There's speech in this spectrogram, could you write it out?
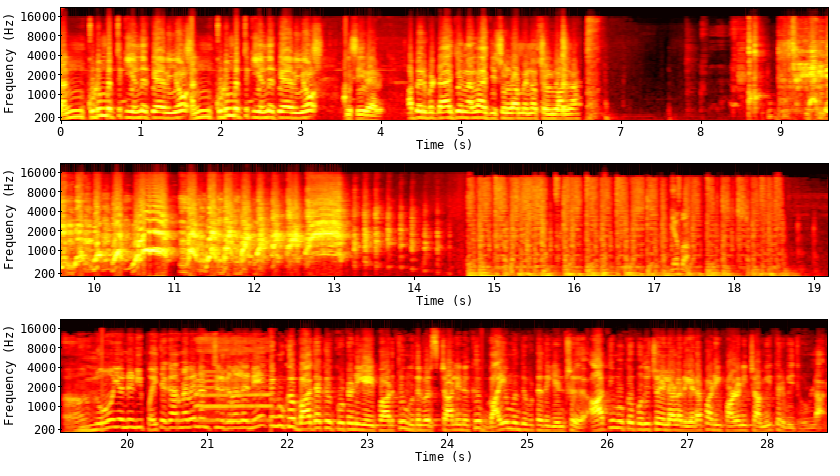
தன் குடும்பத்துக்கு என்ன தேவையோ தன் குடும்பத்துக்கு என்ன தேவையோ செய்யறாரு அப்பேற்பட்ட ஆட்சி நல்ல ஆட்சி சொல்லாம என்ன சொல்லுவாங்க? நோய் என்ன நீ பைத்தியக்காரனவே நினைச்சிருக்கிறல்ல நீ? அதிமுக பாஜக கூட்டணியை பார்த்து முதல்வர் ஸ்டாலினுக்கு பயம் வந்துவிட்டது என்று அதிமுக பொதுச் செயலாளர் எடப்பாடி பழனிசாமி தெரிவித்துள்ளார்.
